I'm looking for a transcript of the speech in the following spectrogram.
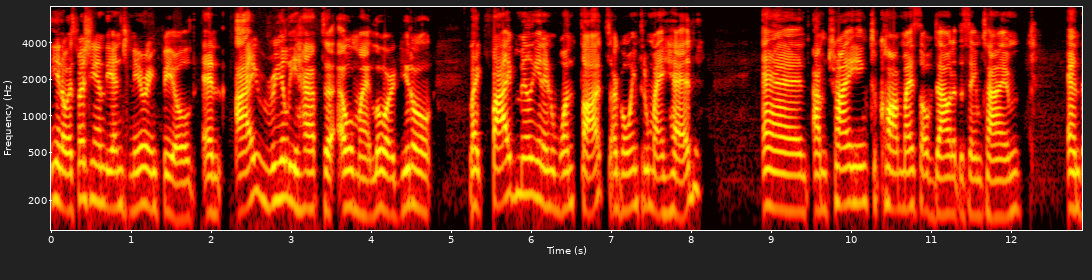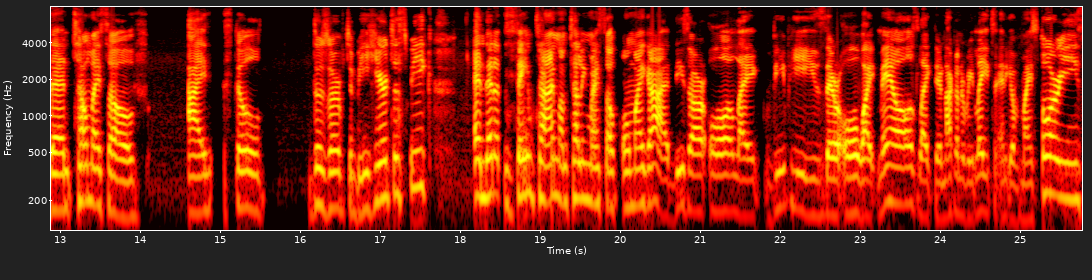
you know, especially in the engineering field. And I really have to, oh my Lord, you don't like 5 million and one thoughts are going through my head and I'm trying to calm myself down at the same time and then tell myself I still deserve to be here to speak. And then at the same time, I'm telling myself, oh my God, these are all like VPs. They're all white males. Like they're not going to relate to any of my stories.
